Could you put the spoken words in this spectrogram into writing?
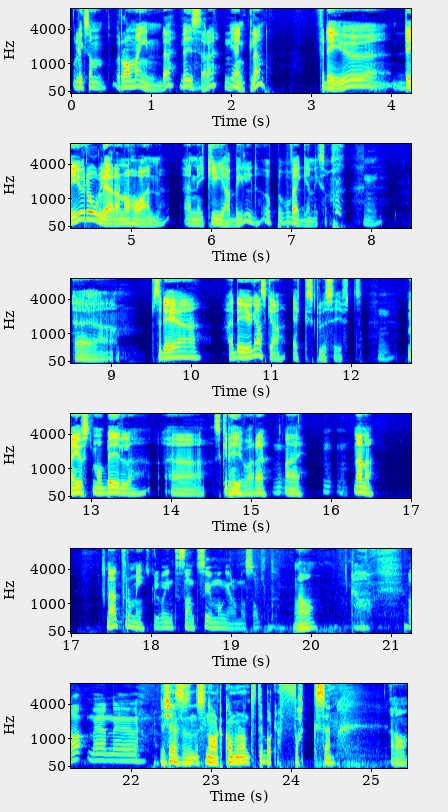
och liksom rama in det, visa det Mm. egentligen. För det är ju, det är ju roligare än att ha en, en IKEA-bild uppe på väggen liksom. Mm. Eh, så det, det är ju ganska exklusivt. Mm. Men just mobilskrivare, eh, skrivare, Mm. nej. Mm, mm. Nej, nej. Not for me. skulle vara intressant att se hur många de har sålt. Ja. Ja, men... eh, Det känns som snart kommer de ta tillbaka faxen. ja.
